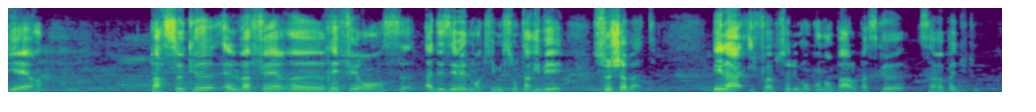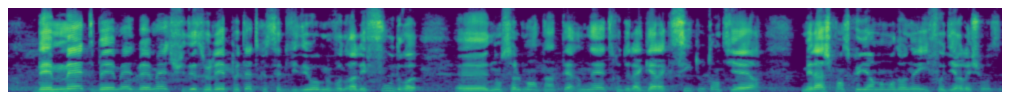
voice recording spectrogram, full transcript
particulière parce qu'elle va faire euh, référence à des événements qui me sont arrivés ce Shabbat. Et là, il faut absolument qu'on en parle parce que ça va pas du tout. Bémet, Bémet, Bémet, je suis désolé, peut-être que cette vidéo me vaudra les foudres euh, non seulement d'Internet, de la galaxie tout entière, mais là je pense qu'il y a un moment donné, il faut dire les choses.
